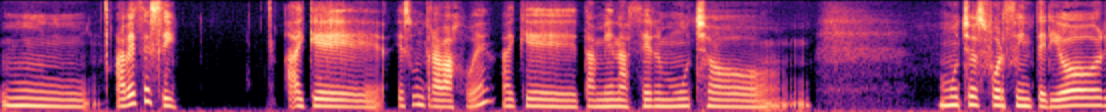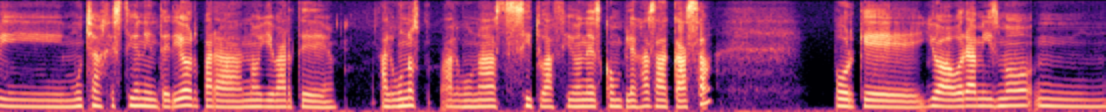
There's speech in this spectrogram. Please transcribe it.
Mm, a veces sí hay que, es un trabajo, ¿eh? hay que también hacer mucho, mucho esfuerzo interior y mucha gestión interior para no llevarte algunos, algunas situaciones complejas a casa, porque yo ahora mismo mm,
